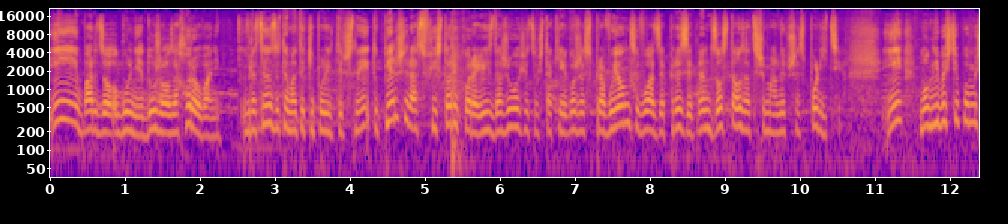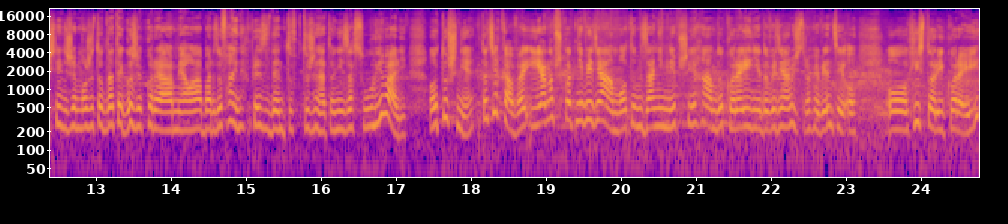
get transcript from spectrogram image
i bardzo ogólnie dużo zachorowań. Wracając do tematyki politycznej, to pierwszy raz w historii Korei zdarzyło się coś takiego, że sprawujący władzę prezydent został zatrzymany przez policję. I moglibyście pomyśleć, że może to dlatego, że Korea miała bardzo fajnych prezydentów, którzy na to nie zasługiwali. Otóż nie. To ciekawe i ja na przykład nie wiedziałam o tym, zanim nie przyjechałam do Korei, nie dowiedziałam się trochę więcej o, o historii Korei.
